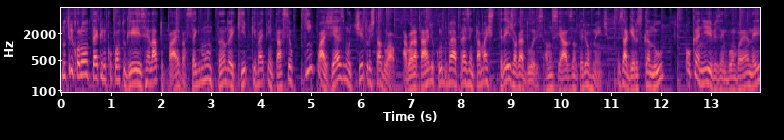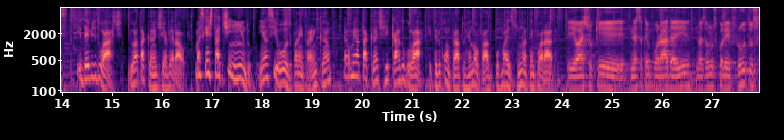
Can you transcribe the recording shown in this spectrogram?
No tricolor, o técnico português Renato Paiva segue montando a equipe que vai tentar seu quinquagésimo título estadual. Agora à tarde, o clube vai apresentar mais três jogadores, anunciados anteriormente. Os zagueiros Canu, ou Canives em bom baianês, e David Duarte, e o atacante Everaldo. Mas quem está tinindo e ansioso para entrar em campo é o meio atacante Ricardo Goulart, que teve contrato renovado por mais uma temporada. E eu acho que nessa temporada aí nós vamos colher frutos,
